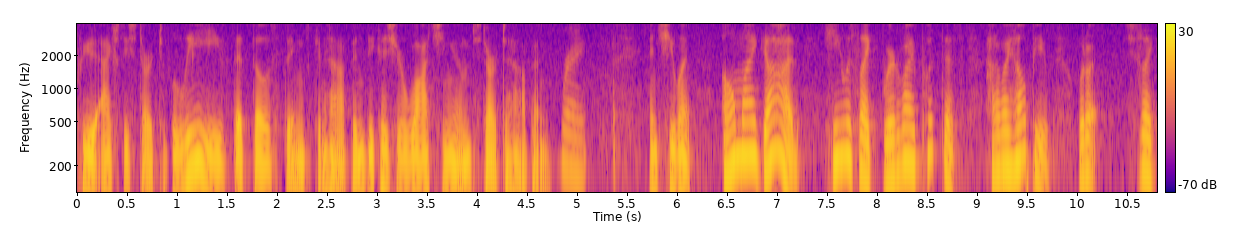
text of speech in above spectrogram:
for you to actually start to believe that those things can happen because you're watching them start to happen." Right. And she went, "Oh my God!" He was like, "Where do I put this? How do I help you? What do I?" She's like,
